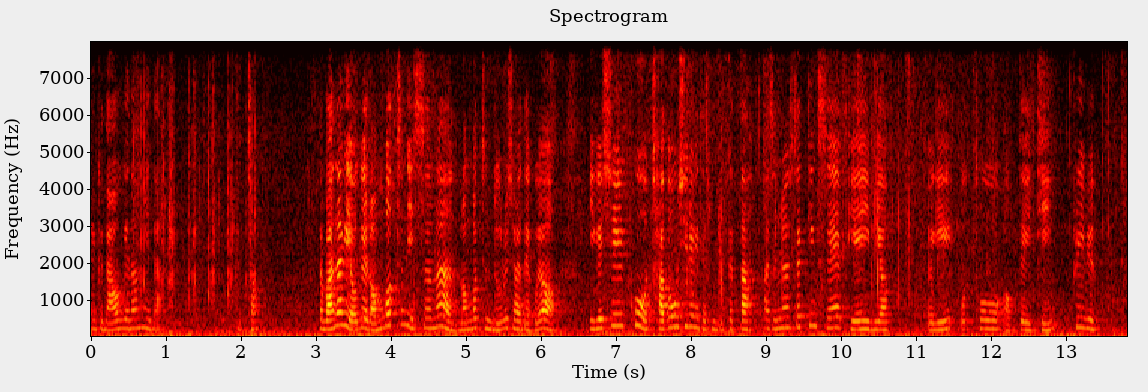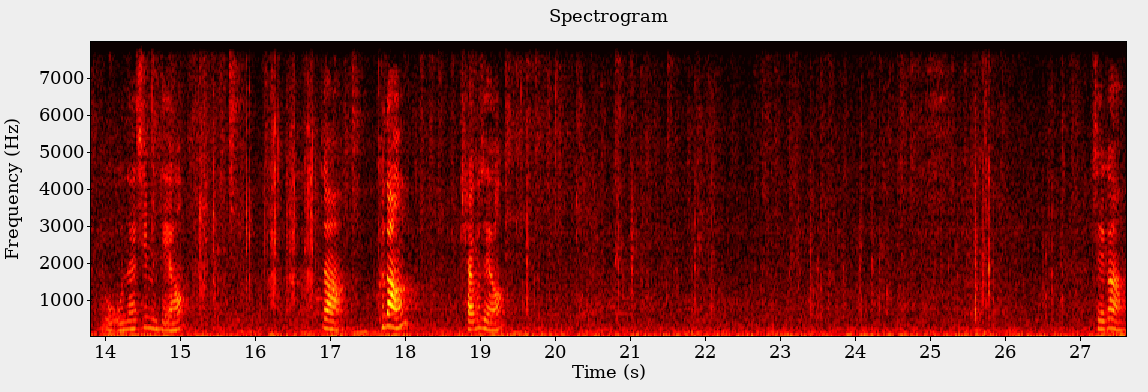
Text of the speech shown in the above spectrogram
이렇게 나오긴 합니다. 그쵸? 자, 만약에 여기에 런 버튼이 있으면 런 버튼 누르셔야 되고요. 이게 싫고 자동 실행이 됐으면 좋겠다 하시면 세팅스에 비헤이비어 여기 오토 업데이팅 프리뷰 이거 온 하시면 돼요. 자, 그 다음 잘 보세요. 제가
